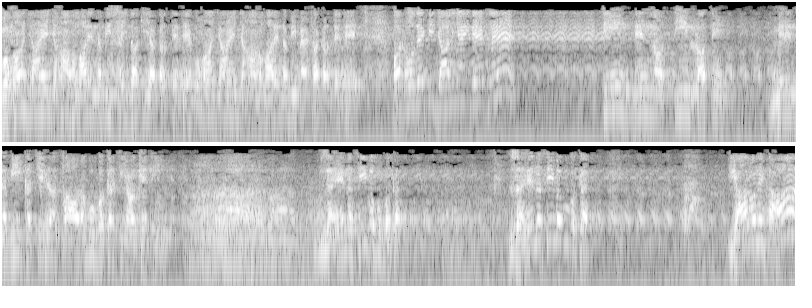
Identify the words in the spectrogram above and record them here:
وہاں جائیں جہاں ہمارے نبی سجدہ کیا کرتے تھے، وہاں جائیں جہاں ہمارے نبی بیٹھا کرتے تھے۔ اور روزے کی جالیاں ہی دیکھ لیں۔ تین دن اور تین راتیں میرے نبی کا چہرہ تھا اور ابو بکر کی آنکھیں تھیں۔ زہ نصیب ابو بکر۔ زہ نصیب ابو بکر۔ یاروں نے کہا،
